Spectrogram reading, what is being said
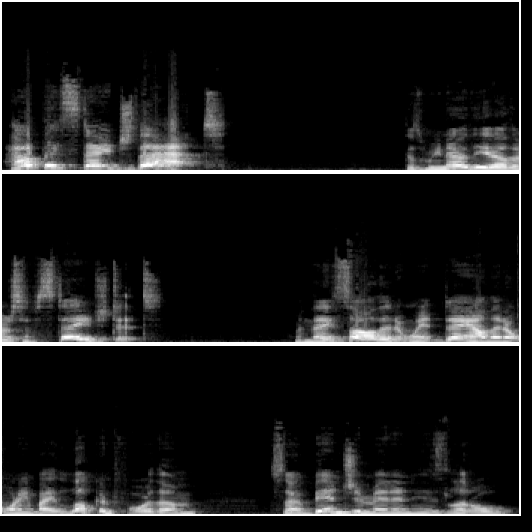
How'd they stage that? Because we know the others have staged it. When they saw that it went down, they don't want anybody looking for them. So Benjamin and his little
